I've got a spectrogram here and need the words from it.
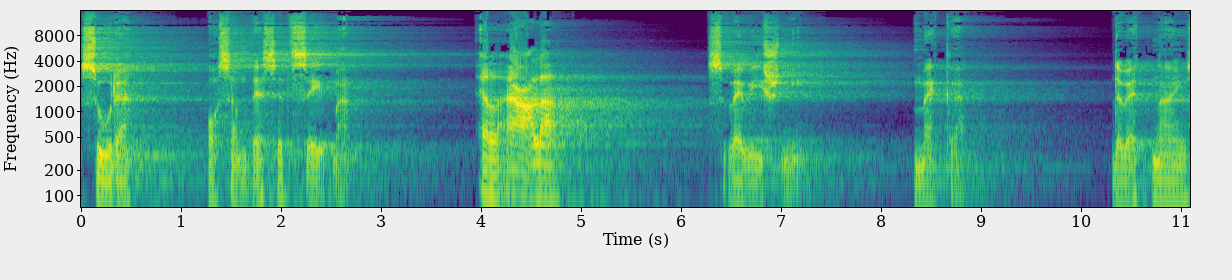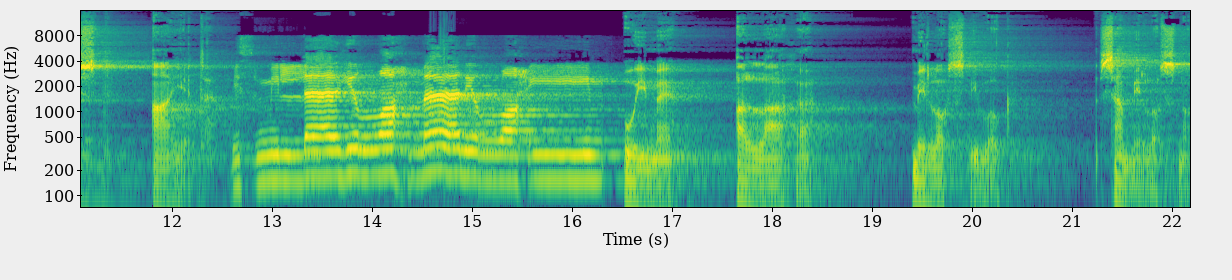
Sura 87 El-A'la Svevišnji. Meka 19 ajeta. Bismillahirrahmanirrahim. U ime Allaha Milostivog Samilosnog.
